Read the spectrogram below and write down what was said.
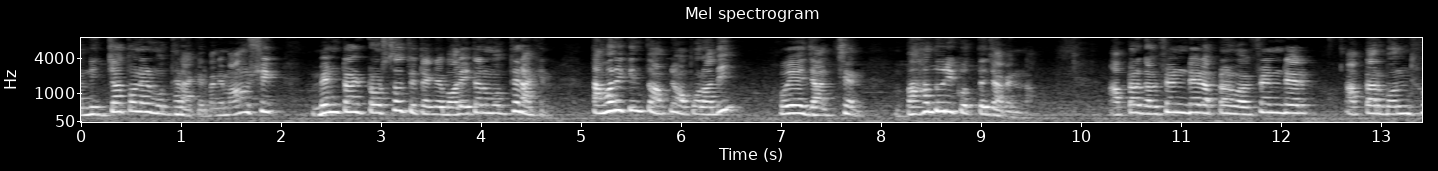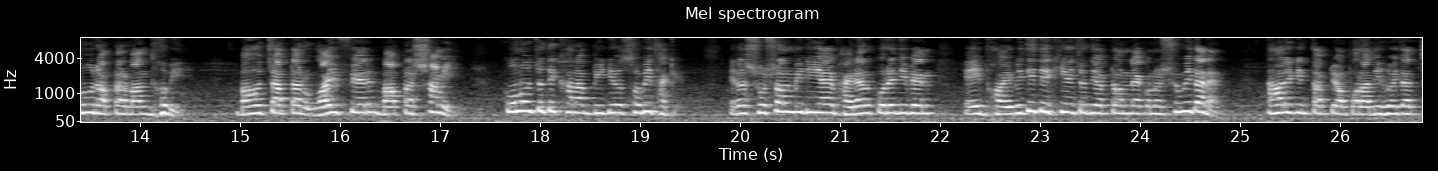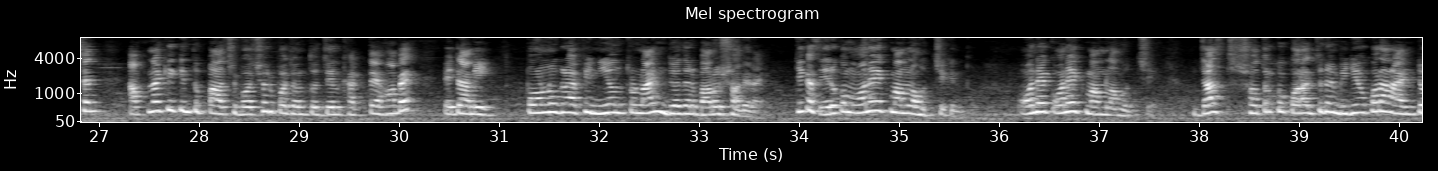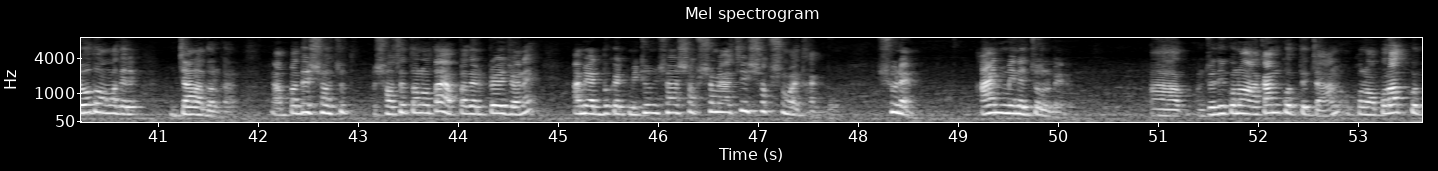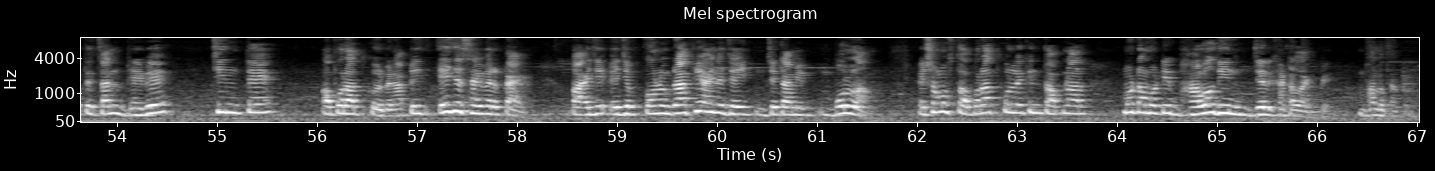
নির্যাতনের মধ্যে রাখেন মানে মানসিক মেন্টাল টর্চার যেটাকে বলে, এটার মধ্যে রাখেন। তাহলে কিন্তু আপনি অপরাধী হয়ে যাচ্ছেন, বাহাদুরি করতে যাবেন না। আপনার গার্লফ্রেন্ডের আপনার বয়ফ্রেন্ডের আপনার বন্ধুর, আপনার বান্ধবী বা হচ্ছে আপনার ওয়াইফের বা আপনার স্বামী কোনো যদি খারাপ ভিডিও ছবি থাকে এটা সোশ্যাল মিডিয়ায় ভাইরাল করে দিবেন, এই ভয়ভীতি দেখিয়ে যদি আপনি অন্যায় কোনো সুবিধা নেন, তাহলে কিন্তু আপনি অপরাধী হয়ে যাচ্ছেন। আপনাকে কিন্তু পাঁচ বছর পর্যন্ত জেল খাটতে হবে, এটা আমি পর্নোগ্রাফি নিয়ন্ত্রণ আইন দু হাজার বারো সালের আইন। ঠিক আছে? এরকম অনেক মামলা হচ্ছে কিন্তু। অনেক অনেক মামলা হচ্ছে। জাস্ট সতর্ক করার জন্য ভিডিও করার আইনটাও তো আমাদের জানা দরকার। আপনাদের সচেত- সচেতনতায়, আপনাদের প্রয়োজনে আমি অ্যাডভোকেট মিঠুন শাহ সবসময় আছি, সবসময় থাকব। শুনেন, আইন মেনে চলবেন। যদি কোনো আকাম করতে চান, কোনো অপরাধ করতে চান ভেবে চিনতে অপরাধ করবেন। আপনি এই যে সাইবার ক্রাইম বা এই যে এই যে পর্নোগ্রাফি আইনে যেই, যেটা আমি বললাম, এই সমস্ত অপরাধ করলে কিন্তু আপনার মোটামুটি ভালো দিন জেল খাটা লাগবে। ভালো থাকুন।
